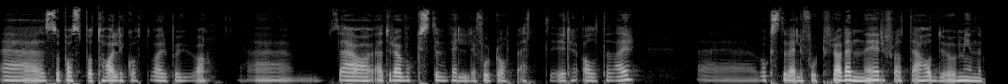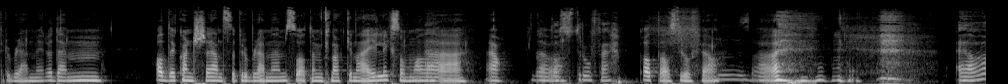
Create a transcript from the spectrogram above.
eh, så pass på å ta litt godt vare på hua. Eh, så jeg, jeg tror jeg vokste veldig fort opp etter alt det der. Eh, vokste veldig fort fra venner, for jeg hadde jo mine problemer, og dem hadde kanskje eneste problemet dem så at de knakk en negl, liksom, og det, ja, det var Katastrofe. katastrofe, ja. Så, Ja,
